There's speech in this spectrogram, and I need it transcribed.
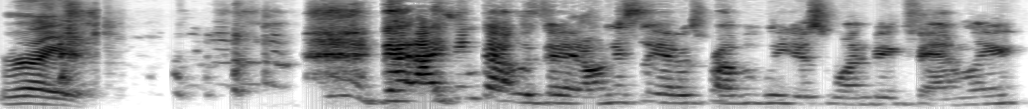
right. That I think that was it. Honestly, I was probably just one big family.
